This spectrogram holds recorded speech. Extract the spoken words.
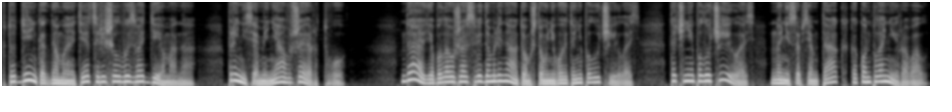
в тот день, когда мой отец решил вызвать демона, принеся меня в жертву. Да, я была уже осведомлена о том, что у него это не получилось. Точнее, получилось, но не совсем так, как он планировал.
